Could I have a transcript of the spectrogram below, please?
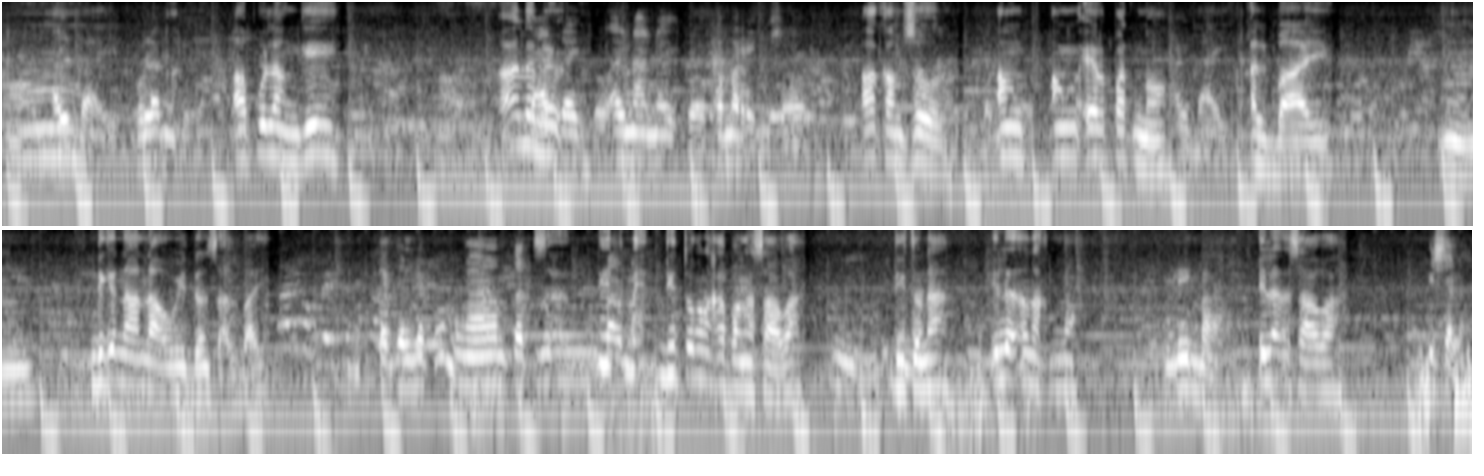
Ah, Albay. Pulang din. ah, Pulanggi. Ah, ano, Tatay ko, ay nanay ko, Kamarinso. Ah, Kamsur. Ang ang airpot mo, Albay. Albay. Mm. Hindi ka na nauwi doon sa Albay? Tagal na po, mga tatlong Dito, may, dito ka nakapangasawa? Hmm, Dito na? Ilan anak mo? Lima. Ilan asawa? Isa lang.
